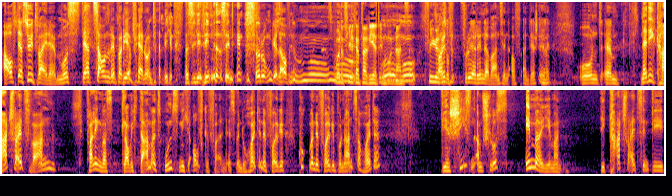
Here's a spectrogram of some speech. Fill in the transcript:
auf der Südweide muss der Zaun repariert werden. Und dann die, also die Rinder sind hinten so rumgelaufen. Es wurde viel repariert in Bonanza. Viel war so früher Rinderwahnsinn auf, an der Stelle. Und ähm, na, die Cartwrights waren, vor allem was, glaube ich, damals uns nicht aufgefallen ist, wenn du heute eine Folge, guck mal eine Folge Bonanza heute, die erschießen am Schluss immer jemanden. Die Cartwrights sind die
